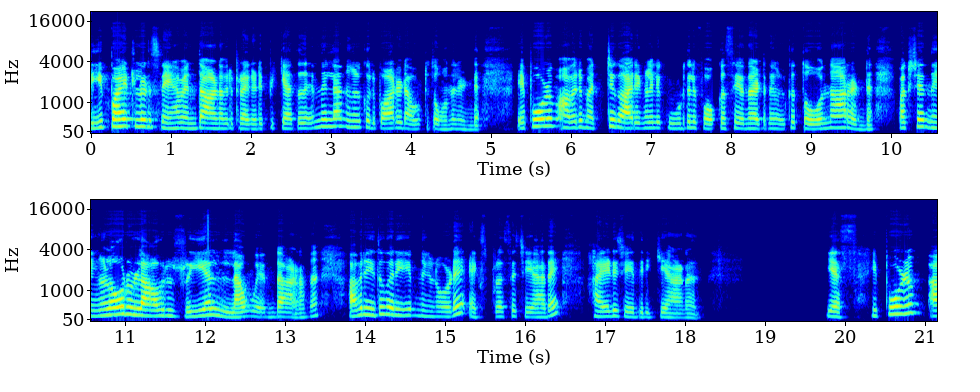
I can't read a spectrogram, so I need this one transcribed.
ഡീപ്പായിട്ടുള്ള ഒരു സ്നേഹം എന്താണ് അവർ പ്രകടിപ്പിക്കാത്തത് എന്നെല്ലാം നിങ്ങൾക്ക് ഒരുപാട് ഡൗട്ട് തോന്നലുണ്ട്. എപ്പോഴും അവർ മറ്റു കാര്യങ്ങളിൽ കൂടുതൽ ഫോക്കസ് ചെയ്യുന്നതായിട്ട് നിങ്ങൾക്ക് തോന്നാറുണ്ട്. പക്ഷെ നിങ്ങളോടുള്ള ആ ഒരു റിയൽ ലവ് എന്താണെന്ന് അവർ ഇതുവരെയും നിങ്ങളോട് എക്സ്പ്രസ് ചെയ്യാതെ ഹൈഡ് ചെയ്തിരിക്കുകയാണ്. യെസ് ഇപ്പോഴും ആ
